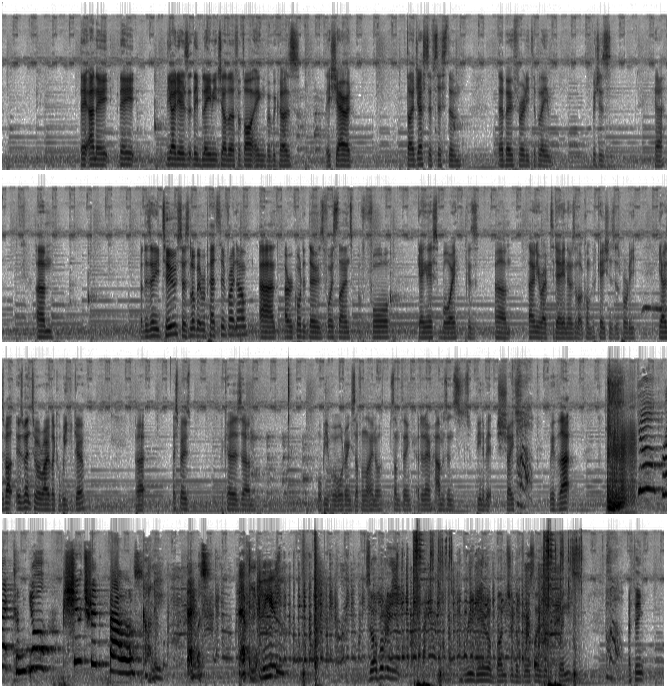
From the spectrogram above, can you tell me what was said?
They and they they the idea is that they blame each other for farting, but because they share a digestive system, they're both really to blame, which is yeah. Um but there's only two, so it's a little bit repetitive right now. And I recorded those voice lines before getting this boy, because um, I only arrived today, and there was a lot of complications. It was probably, yeah, it was about, it was meant to arrive like a week ago, but I suppose because um, more people were ordering stuff online or something. I don't know. Amazon's been a bit shite with that. Your rectum, your putrid bowels. Golly, that was definitely you. So I'll probably redo a bunch of the voice lines with the twins. I think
